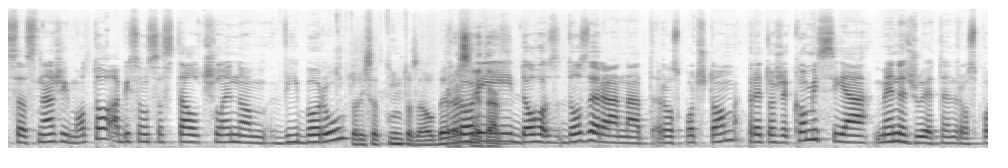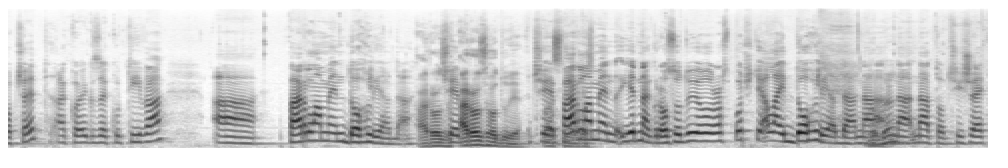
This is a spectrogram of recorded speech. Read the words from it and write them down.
sa snažím o to, aby som sa stal členom výboru, ktorý sa týmto zaoberá. Ktorý do, dozerá nad rozpočtom, pretože komisia manažuje ten rozpočet ako exekutíva a parlament dohliada. A, roz, čiže, a rozhoduje. Čiže vlastne parlament roz... jednak rozhoduje o rozpočte, ale aj dohliada na, na, na to. Čiže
